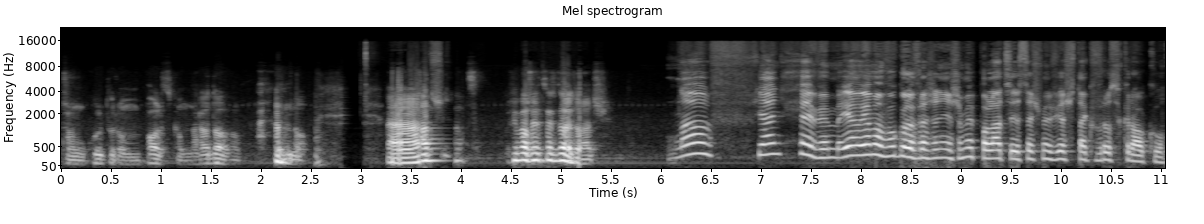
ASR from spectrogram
naszą kulturą polską, narodową. No. E, A, chyba, że chcesz dodać. No, ja nie wiem. Ja, ja mam w ogóle wrażenie, że my Polacy jesteśmy, wiesz, tak w rozkroku.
